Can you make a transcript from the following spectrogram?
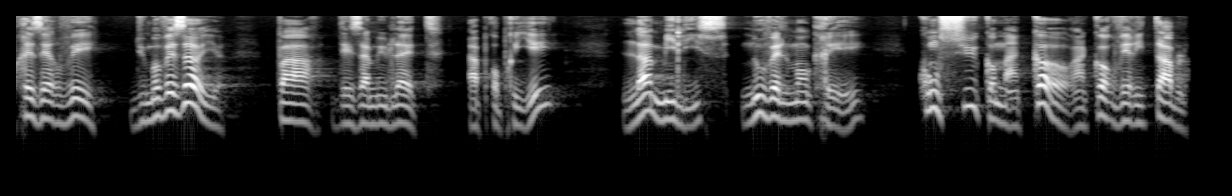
préservé du mauvais œil par des amulettes appropriées, la milice nouvellement créée, conçue comme un corps, un corps véritable,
